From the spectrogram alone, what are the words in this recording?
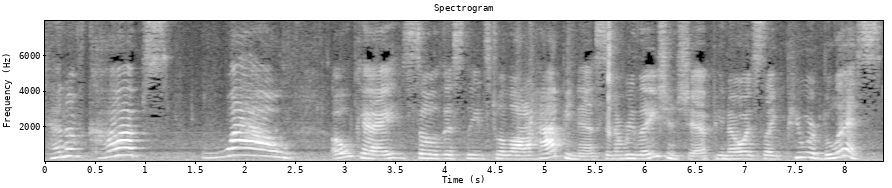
Ten of Cups. Wow. Okay, so this leads to a lot of happiness in a relationship. You know, it's like pure bliss.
